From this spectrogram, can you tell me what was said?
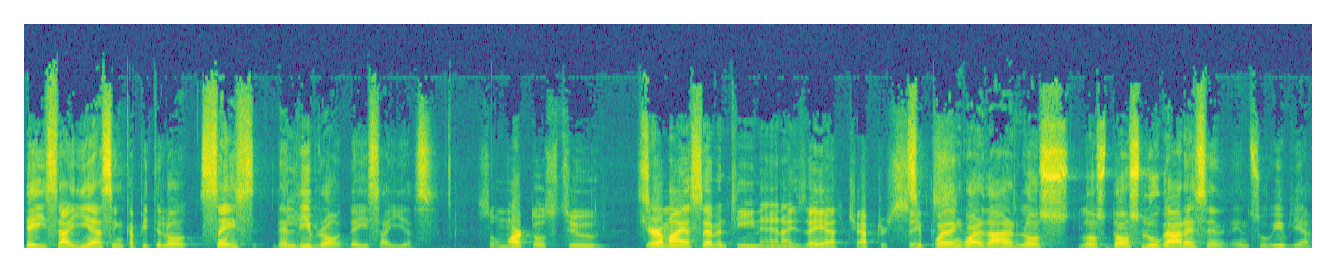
de Isaías en capítulo 6 del libro de Isaías. So mark those two Jeremiah 17 and Isaiah chapter 6. Si pueden guardar los, los dos lugares en, en su Biblia.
